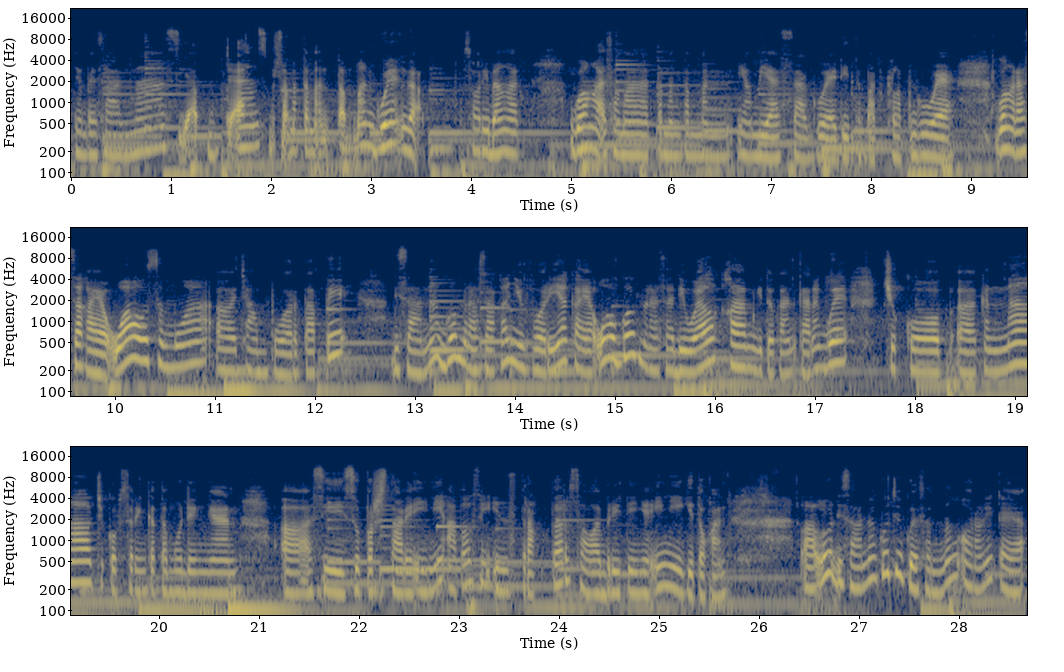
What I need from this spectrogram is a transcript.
nyampe sana siap dance bersama teman-teman. Gue nggak sorry banget. Gue nggak sama teman-teman yang biasa gue di tempat klub gue. Gue ngerasa kayak wow semua uh, campur. Tapi di sana gue merasakan euforia kayak wow gue merasa di welcome gitu kan. Karena gue cukup uh, kenal cukup sering ketemu dengan uh, si superstar ini atau si instruktur selebritinya ini gitu kan lalu di sana gue juga seneng orangnya kayak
